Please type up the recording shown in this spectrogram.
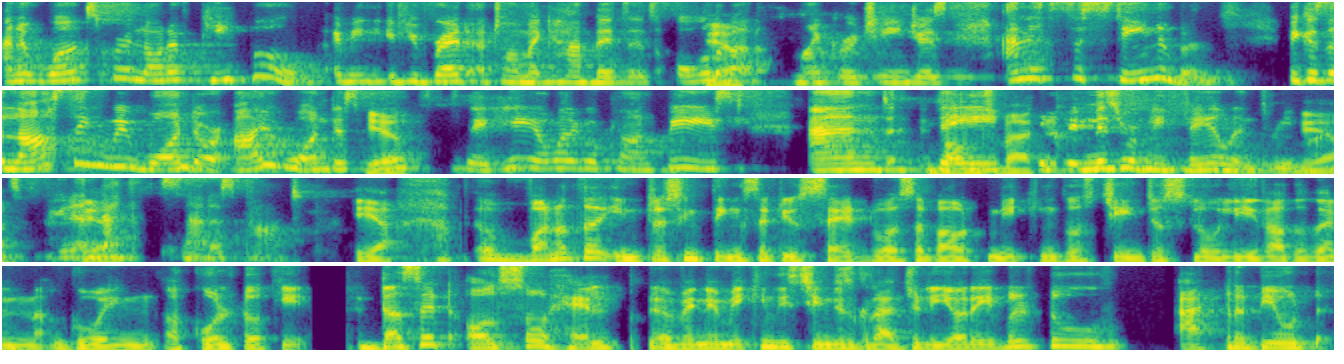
And it works for a lot of people. I mean, if you've read Atomic Habits, it's all yeah. about micro changes and it's sustainable because the last thing we want or I want is yeah. to say, hey, I want to go plant-based and they, you know, they miserably fail in three months yeah. right? and yeah. that's the saddest part yeah. Uh, one of the interesting things that you said was about making those changes slowly rather than going a cold turkey. Does it also help when you're making these changes gradually? You're able to attribute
